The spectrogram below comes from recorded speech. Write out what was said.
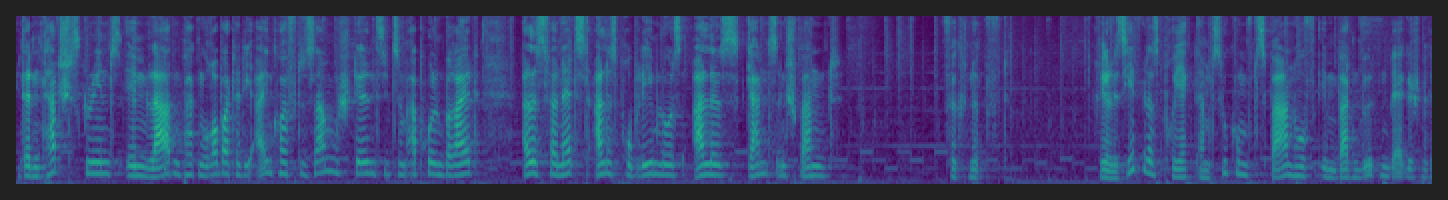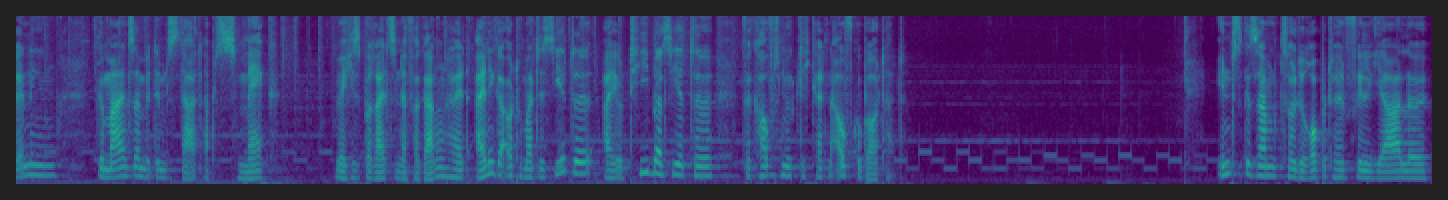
Hinter den Touchscreens im Laden packen Roboter die Einkäufe zusammen, stellen sie zum Abholen bereit. Alles vernetzt, alles problemlos, alles ganz entspannt verknüpft. Realisiert wird das Projekt am Zukunftsbahnhof im baden-württembergischen Renningen gemeinsam mit dem Startup Smack welches bereits in der Vergangenheit einige automatisierte, IoT-basierte Verkaufsmöglichkeiten aufgebaut hat. Insgesamt soll die Roboter-Filiale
